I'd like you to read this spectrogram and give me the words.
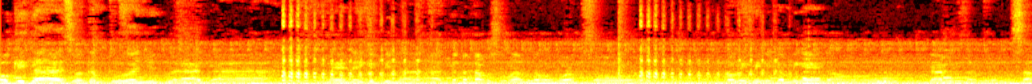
Okay guys, welcome to a new vlog. Ah, ngayon ay gabi na at katatapos ko namin ng work so mamimili kami ngayon ng gamit namin sa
